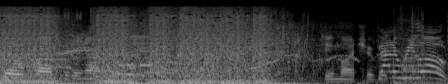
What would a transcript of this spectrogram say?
still possibly not really do much of it. Gotta reload.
